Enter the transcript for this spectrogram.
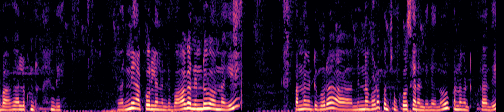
బాగా అల్లుకుంటున్నాయండి. ఇవన్నీ ఆకుకూరలేనండి. బాగా నిండుగా ఉన్నాయి. పన్నగంటి కూర నిన్న కూడా కొంచెం కోసానండి నేను పన్నగంటి కూర అది.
